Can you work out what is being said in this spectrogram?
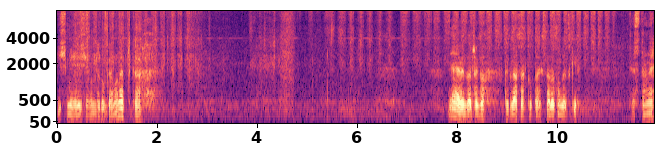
I śmieje się druga monetka. Nie wiem dlaczego w tych lasach tutaj starosądeckich te stany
